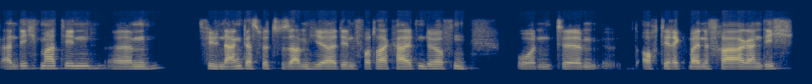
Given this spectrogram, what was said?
an dich, Martin. Ähm, vielen Dank, dass wir zusammen hier den Vortrag halten dürfen. Und ähm, auch direkt meine Frage an dich.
